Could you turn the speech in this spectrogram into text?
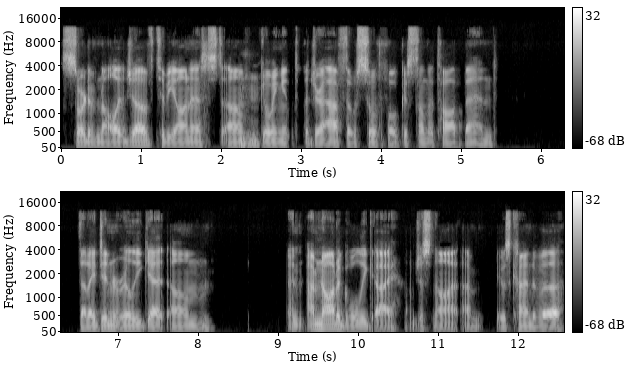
sort of knowledge of to be honest um Mhm. going into the draft i was so focused on the top end that i didn't really get um and I'm not a goalie guy. I'm just not. I'm it was kind of a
